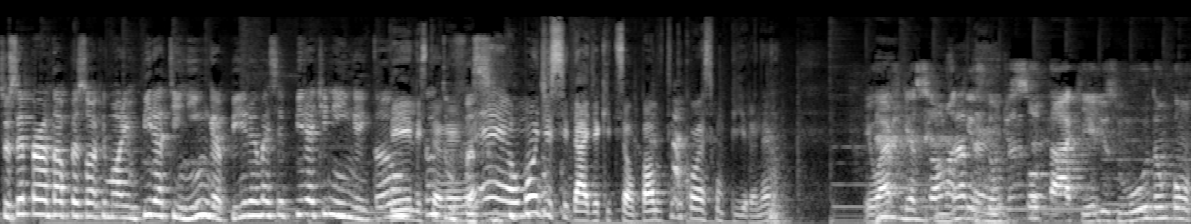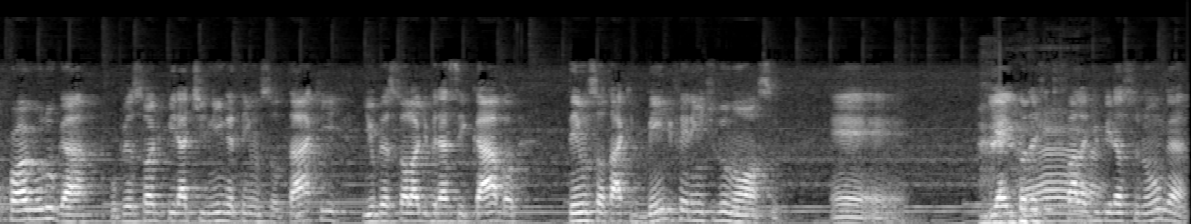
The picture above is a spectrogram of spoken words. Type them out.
Se você perguntar pro pessoal que mora em Piratininga, Pira vai ser Piratininga. Então, Deles também. Né? É, um monte de cidade aqui de São Paulo, tudo começa com Pira, né? Eu acho que é só uma Exatamente. questão de sotaque, eles mudam conforme o lugar. O pessoal de Piratininga tem um sotaque e o pessoal lá de Piracicaba tem um sotaque bem diferente do nosso. É, E aí quando a gente fala de Pirassununga,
